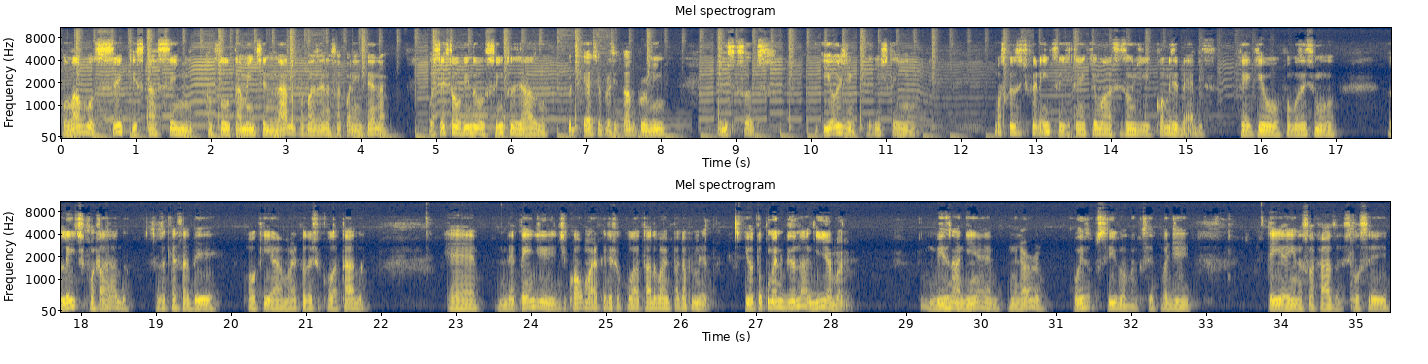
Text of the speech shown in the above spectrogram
Olá você que está sem absolutamente nada para fazer nessa quarentena. Você está ouvindo Sem Entusiasmo, podcast apresentado por mim, Vinícius Santos. E hoje a gente tem umas coisas diferentes. A gente tem aqui uma sessão de comes e bebes. Tem aqui o famosíssimo leite congelado. Se você quer saber qual que é a marca do chocolatado, é, depende de qual marca de chocolatado vai me pagar primeiro. E eu tô comendo bisnaguinha, mano. Bisnaguinha é a melhor coisa possível, mano, que você pode ter aí na sua casa. Se você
